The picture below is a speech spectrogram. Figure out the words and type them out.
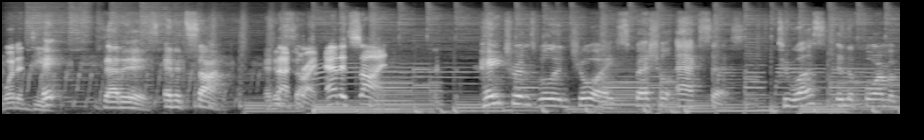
What a deal. Hey, that is. And it's signed. And That's right. And it's signed. Patrons will enjoy special access to us in the form of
